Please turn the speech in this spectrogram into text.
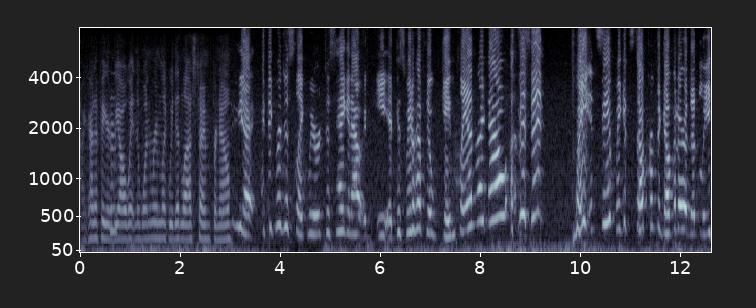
I kind of figured we all went in the one room like we did last time for now. Yeah, I think we're just like we were just hanging out and eating because we don't have no game plan right now. Is it? Wait and see if we can stuff from the governor and then leave.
